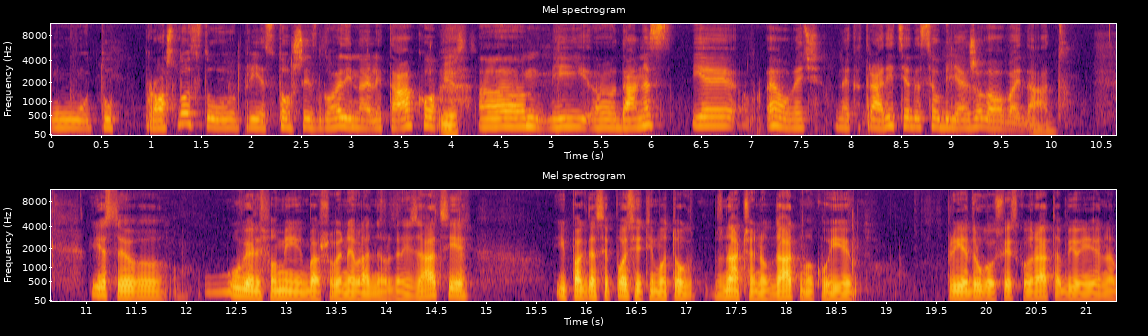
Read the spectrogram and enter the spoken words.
u tu prošlost prije 106 godina ili tako. Jest. Um, I uh, danas je evo već neka tradicija da se obilježava ovaj datum. Jeste, uvjeli smo mi baš ove nevladne organizacije. Ipak da se posjetimo tog značajnog datuma koji je prije drugog svjetskog rata bio je na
